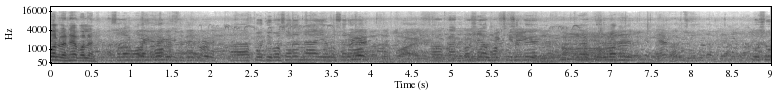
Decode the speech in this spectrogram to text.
বলবেন হ্যাঁ বলেন। আসসালামু আলাইকুম। প্রতি বছরে না এবছরে কাকবসিয়া মৎস্যজীবী কোরবানির পশু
